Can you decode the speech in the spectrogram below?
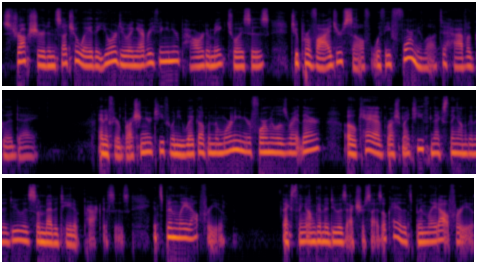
structured in such a way that you're doing everything in your power to make choices to provide yourself with a formula to have a good day and if you're brushing your teeth when you wake up in the morning and your formula is right there, okay, I've brushed my teeth. Next thing I'm going to do is some meditative practices. It's been laid out for you. Next thing I'm going to do is exercise. Okay, that's been laid out for you.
